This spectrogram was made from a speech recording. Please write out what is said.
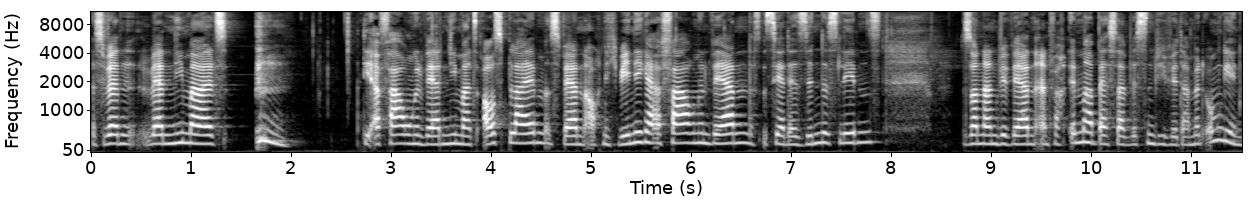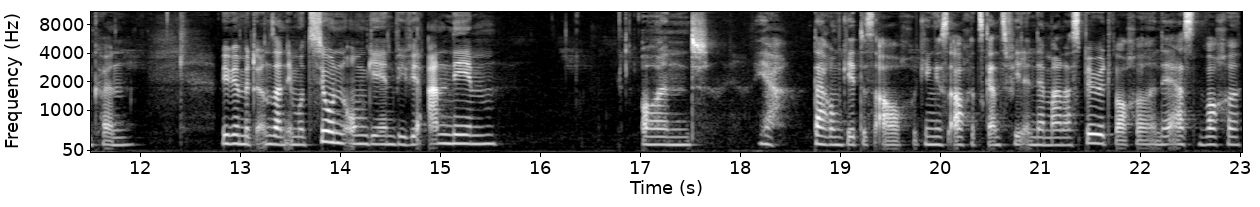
Es werden, werden niemals, die Erfahrungen werden niemals ausbleiben, es werden auch nicht weniger Erfahrungen werden, das ist ja der Sinn des Lebens, sondern wir werden einfach immer besser wissen, wie wir damit umgehen können wie wir mit unseren Emotionen umgehen, wie wir annehmen. Und ja, darum geht es auch, ging es auch jetzt ganz viel in der Mana Spirit Woche, in der ersten Woche,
